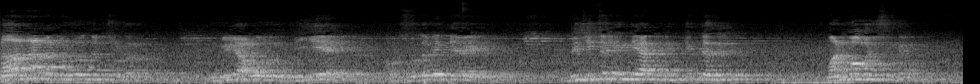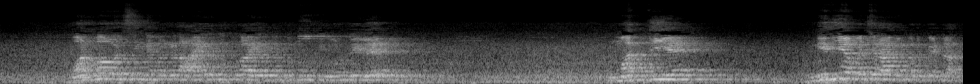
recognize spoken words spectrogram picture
நான் தான் அதை கொண்டு வந்தேன்னு சொல்றேன் உண்மையிலே அவ்வளவு ஒரு பிஏ அவர் சொல்லவே தேவையில்லை. டிஜிட்டல் இந்தியாவுக்கு வித்திட்டது மன்மோகன் சிங் மன்மோகன் சிங் அவர்கள் ஆயிரத்தி தொள்ளாயிரத்தி தொண்ணூத்தி ஒன்றிலே மத்திய நிதி அமைச்சராக பொறுப்பேற்றார்.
